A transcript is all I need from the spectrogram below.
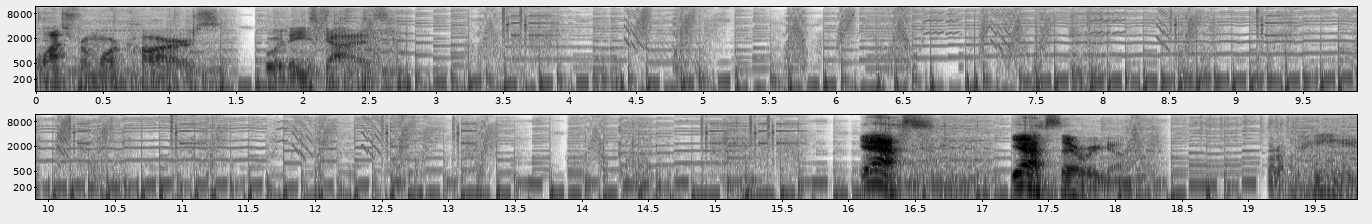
Watch for more cars. Who are these guys? Yes! Yes, there we go. What a pain.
